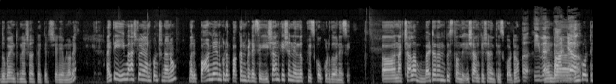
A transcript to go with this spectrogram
దుబాయ్ ఇంటర్నేషనల్ క్రికెట్ స్టేడియంలోనే అయితే ఈ మ్యాచ్లో నేను అనుకుంటున్నాను మరి పాండ్యాని కూడా పక్కన పెట్టేసి ఇషాన్ కిషన్ ఎందుకు తీసుకోకూడదు అనేసి. నాకు చాలా బెటర్ అనిపిస్తుంది ఇషాన్ కిషన్ తీసుకోవటం. ఈవెన్ అండ్ పాండ్యా ఇంకోటి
